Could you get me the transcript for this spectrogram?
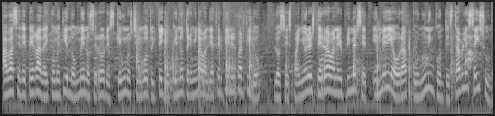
A base de pegada y cometiendo menos errores que unos Chingoto y Tello que no terminaban de hacer pie en el partido, los españoles cerraban el primer set en media hora con un incontestable 6-1.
